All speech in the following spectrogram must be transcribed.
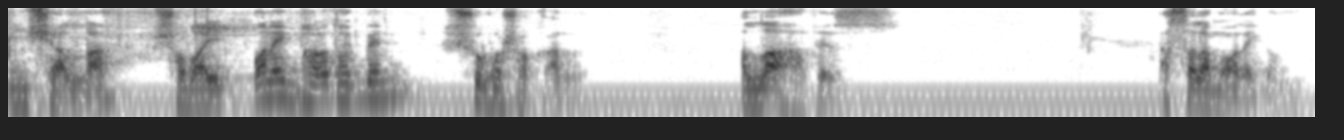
ইনশাল্লাহ সবাই অনেক ভালো থাকবেন। শুভ সকাল। আল্লাহ হাফেজ। আসসালামু আলাইকুম।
